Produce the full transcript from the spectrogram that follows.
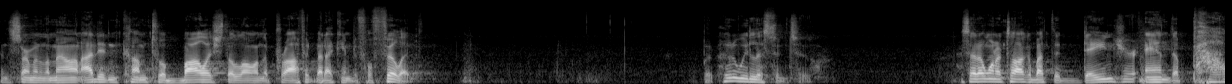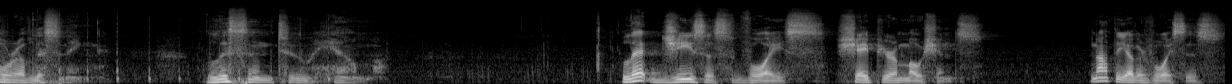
in the Sermon on the Mount I didn't come to abolish the law and the prophet, but I came to fulfill it. But who do we listen to? I said, I want to talk about the danger and the power of listening. Listen to him. Let Jesus' voice shape your emotions, not the other voices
